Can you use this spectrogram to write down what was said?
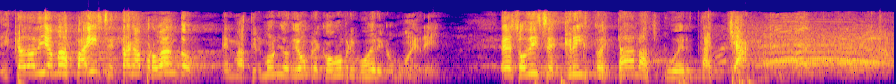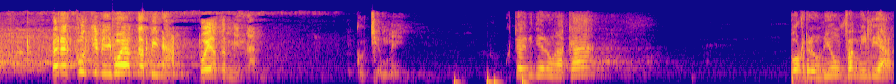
Y cada día más países están aprobando el matrimonio de hombre con hombre y mujeres con mujeres. Eso dice, Cristo está a las puertas ya. Pero escúcheme y voy a terminar. Voy a terminar. Escúchenme. Ustedes vinieron acá por reunión familiar.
